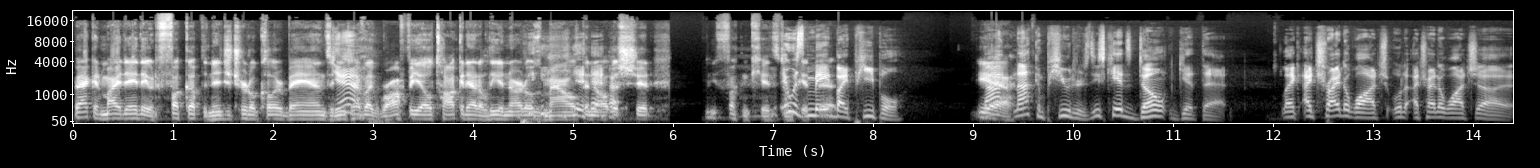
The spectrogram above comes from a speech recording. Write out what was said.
Back in my day, they would fuck up the Ninja Turtle color bands, and Yeah. you'd have like Raphael talking out of Leonardo's mouth and all this shit. You fucking kids. it was made that. by people. yeah. not, not computers. These kids don't get that. Like I tried to watch what I tried to watch uh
